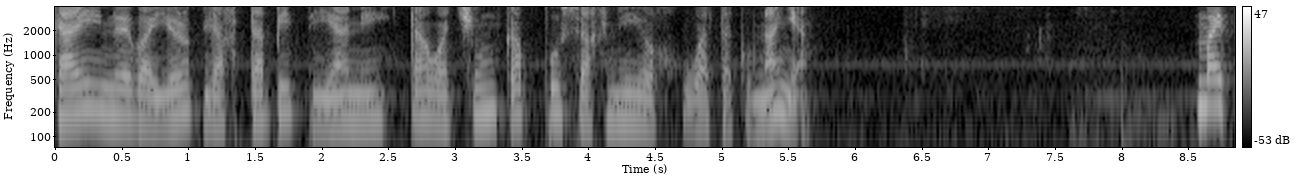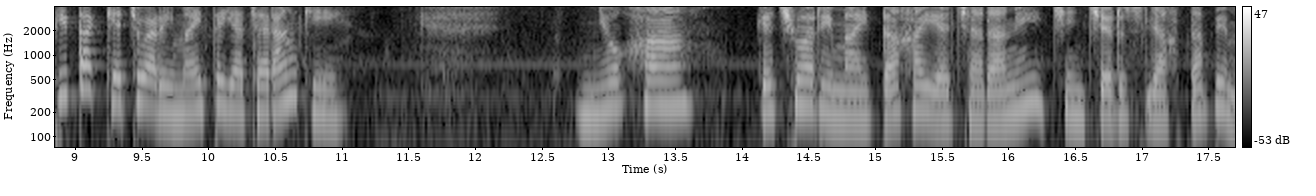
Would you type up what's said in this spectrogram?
Kay Nueva York llaqtapi tiyani tawa chunka pusaqniyuq watakunaña. Maypita quechua rimayta yacharanki? Ñuqa quechua rimaytaqa yacharani Chincheros llaqtapim.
